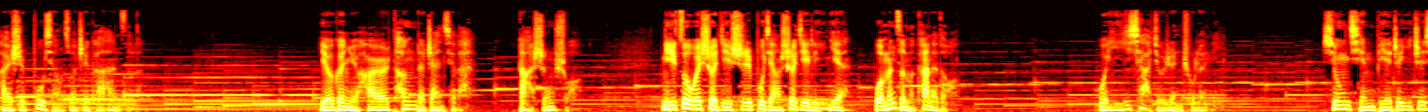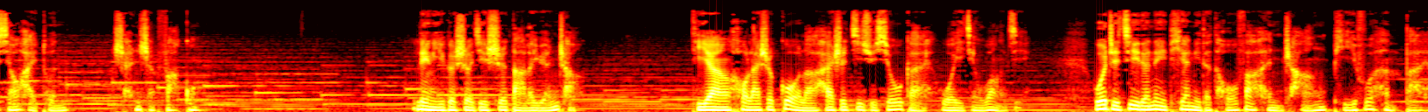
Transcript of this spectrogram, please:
还是不想做这个案子了。有个女孩腾地站起来，大声说。你作为设计师不讲设计理念，我们怎么看得懂？我一下就认出了你，胸前别着一只小海豚，闪闪发光。另一个设计师打了圆场，提案后来是过了还是继续修改，我已经忘记。我只记得那天你的头发很长，皮肤很白，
